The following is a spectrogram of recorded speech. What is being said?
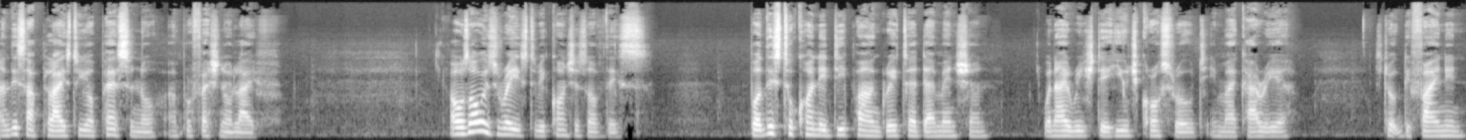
and this applies to your personal and professional life. I was always raised to be conscious of this, but this took on a deeper and greater dimension when I reached a huge crossroad in my career, stroke defining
